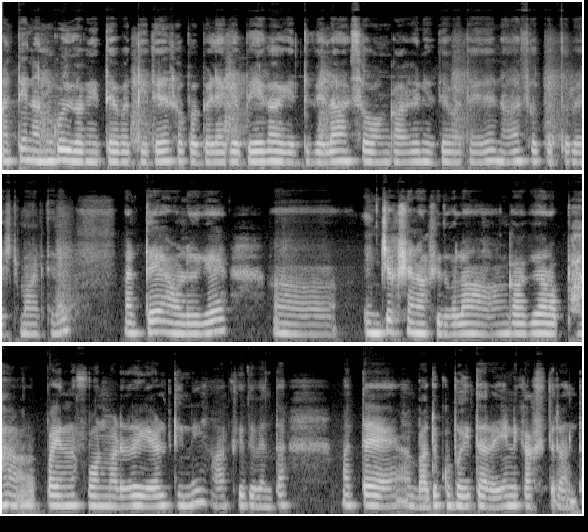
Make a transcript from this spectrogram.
ಮತ್ತು ನನಗೂ ಇವಾಗ ನಿದ್ದೆ ಬರ್ತಿದೆ. ಸ್ವಲ್ಪ ಬೆಳಗ್ಗೆ ಬೇಗ ಎದ್ದಿವಲ್ಲ ಸೊ ಹಂಗಾಗಿ ನಿದ್ದೆ ಬರ್ತಾ ಇದೆ. ನಾನು ಸ್ವಲ್ಪ ಹೊತ್ತು ರೆಸ್ಟ್ ಮಾಡ್ತೀನಿ. ಮತ್ತು ಅವಳಿಗೆ ಇಂಜೆಕ್ಷನ್ ಹಾಕ್ಸಿದ್ವಲ್ಲ? ಹಂಗಾಗಿ ಅವರಪ್ಪ ಅವರಪ್ಪ ಏನೋ ಫೋನ್ ಮಾಡಿದ್ರು. ಹೇಳ್ತೀನಿ. ಹಾಕ್ಸಿದ್ದೀವಿ ಅಂತ. ಮತ್ತು ಬದುಕು ಬೈತಾರೆ, ಏನಕ್ಕೆ ಹಾಕ್ಸ್ತೀರ ಅಂತ.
